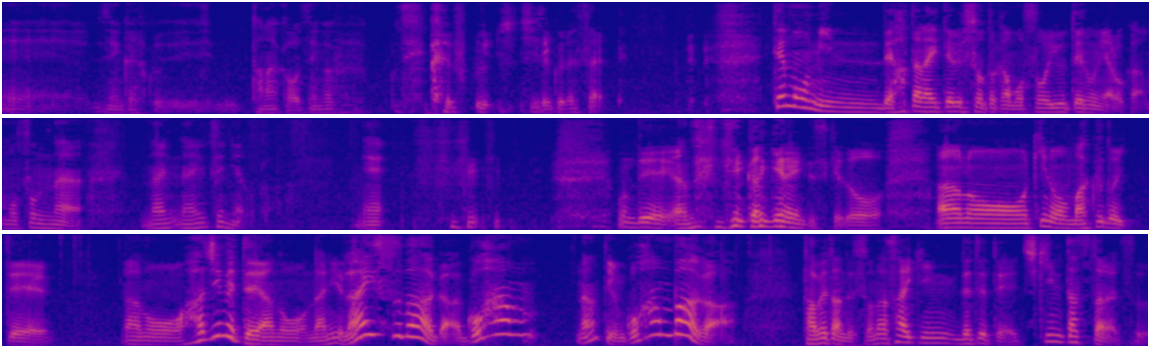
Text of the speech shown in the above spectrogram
えー、全回復、田中を全回復、全回復してください。テモミンで働いてる人とかもそう言うてるんやろか。もうそんな、何、何言ってんやろか。ね。ほんで、あの全然関係ないんですけど、あの、昨日マクド行って、あの、初めてあの、何？ライスバーガー、ご飯、なんていうのご飯バーガー食べたんですよな、最近出てて、チキンタツタのやつ。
